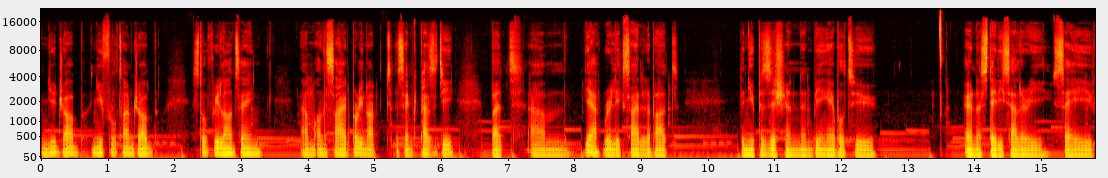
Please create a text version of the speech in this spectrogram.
new job, new full time job, still freelancing um, on the side, probably not to the same capacity, but um, yeah, really excited about the new position and being able to earn a steady salary, save,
